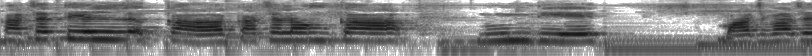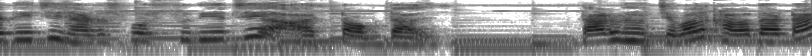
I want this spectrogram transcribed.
কাঁচা তেল কাঁচা লঙ্কা, নুন দিয়ে মাছ ভাজা দিয়েছি ঢ্যাঁড়স পোস্ত দিয়েছি আর টক ডাল। দারুণ হচ্ছে বল, খাওয়া দাওয়াটা।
